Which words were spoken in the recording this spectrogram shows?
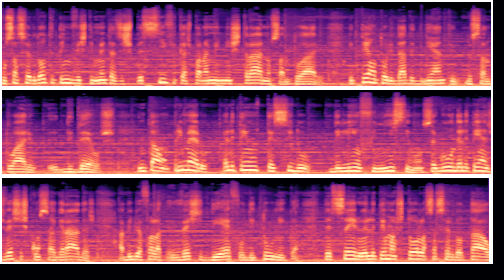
o sacerdote tem vestimentas específicas para ministrar no santuário e tem autoridade diante do santuário de Deus. Então, primeiro, ele tem um tecido de linho finíssimo. Segundo, ele tem as vestes consagradas. A Bíblia fala vestes de éfo, de túnica. Terceiro, ele tem uma estola sacerdotal,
